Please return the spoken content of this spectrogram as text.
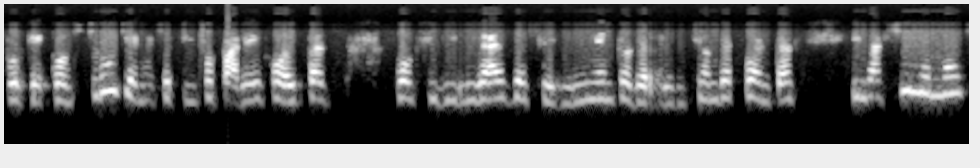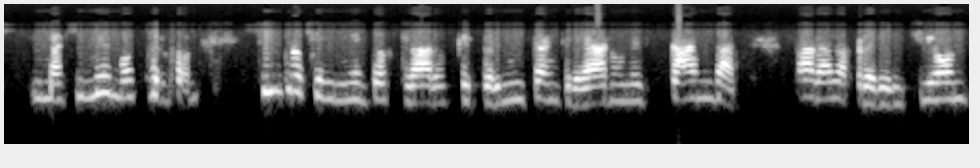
porque construyen ese piso parejo, estas posibilidades de seguimiento, de rendición de cuentas, imaginemos, imaginemos, perdón, sin procedimientos claros que permitan crear un estándar para la prevención,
